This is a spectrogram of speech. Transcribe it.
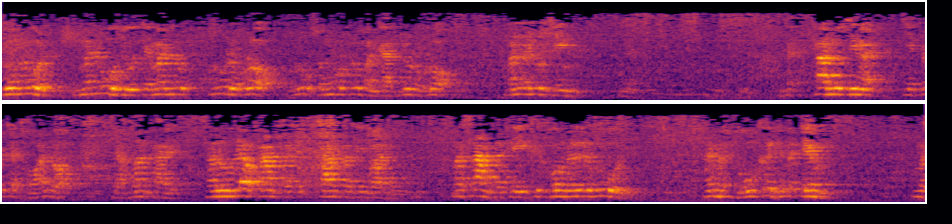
ดวงรู้มันรู้อยู่แต่มันรู้รู้โลกโลกรู้สมมติรู้บัญญัติรู้โลกโลก มันไม่รู้จริง ถ้ารู้จริงอะจิตก็จะถอนออกจากร่างกายถ้ารู้แล้วการการปฏิบัติมาสร้างสติคือคมแล้รู้ให้มันสูงขึ้นให้มันเต็มมา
